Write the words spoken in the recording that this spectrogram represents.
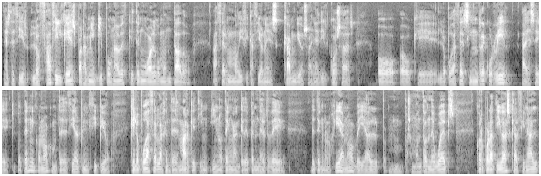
Es decir, lo fácil que es para mi equipo una vez que tengo algo montado, hacer modificaciones, cambios, añadir cosas o, que lo puedo hacer sin recurrir a ese equipo técnico, ¿no? Como te decía al principio, que lo pueda hacer la gente de marketing y no tengan que depender de, tecnología, ¿no? Veía pues un montón de webs corporativas que al final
